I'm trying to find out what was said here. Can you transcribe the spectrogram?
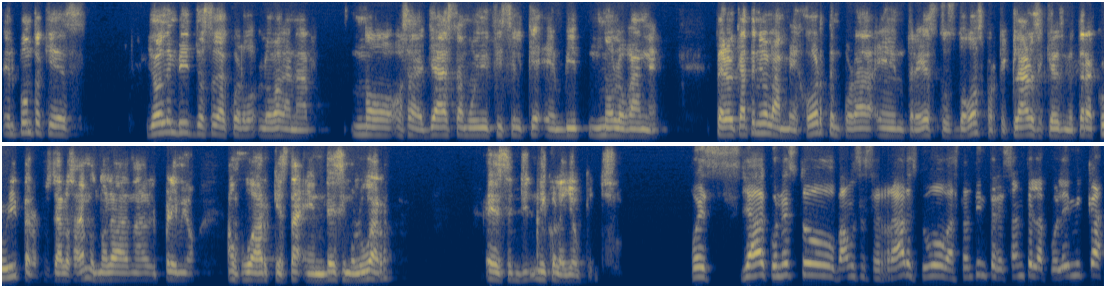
el punto aquí es, Joel Embiid, yo estoy de acuerdo, lo va a ganar. No, o sea, ya está muy difícil que Embiid no lo gane. Pero el que ha tenido la mejor temporada entre estos dos, porque claro, si quieres meter a Curry, pero pues ya lo sabemos, no le van a dar el premio a un jugador que está en décimo lugar. es Nikola Jokic. Pues ya con esto vamos a cerrar. Estuvo bastante interesante la polémica.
